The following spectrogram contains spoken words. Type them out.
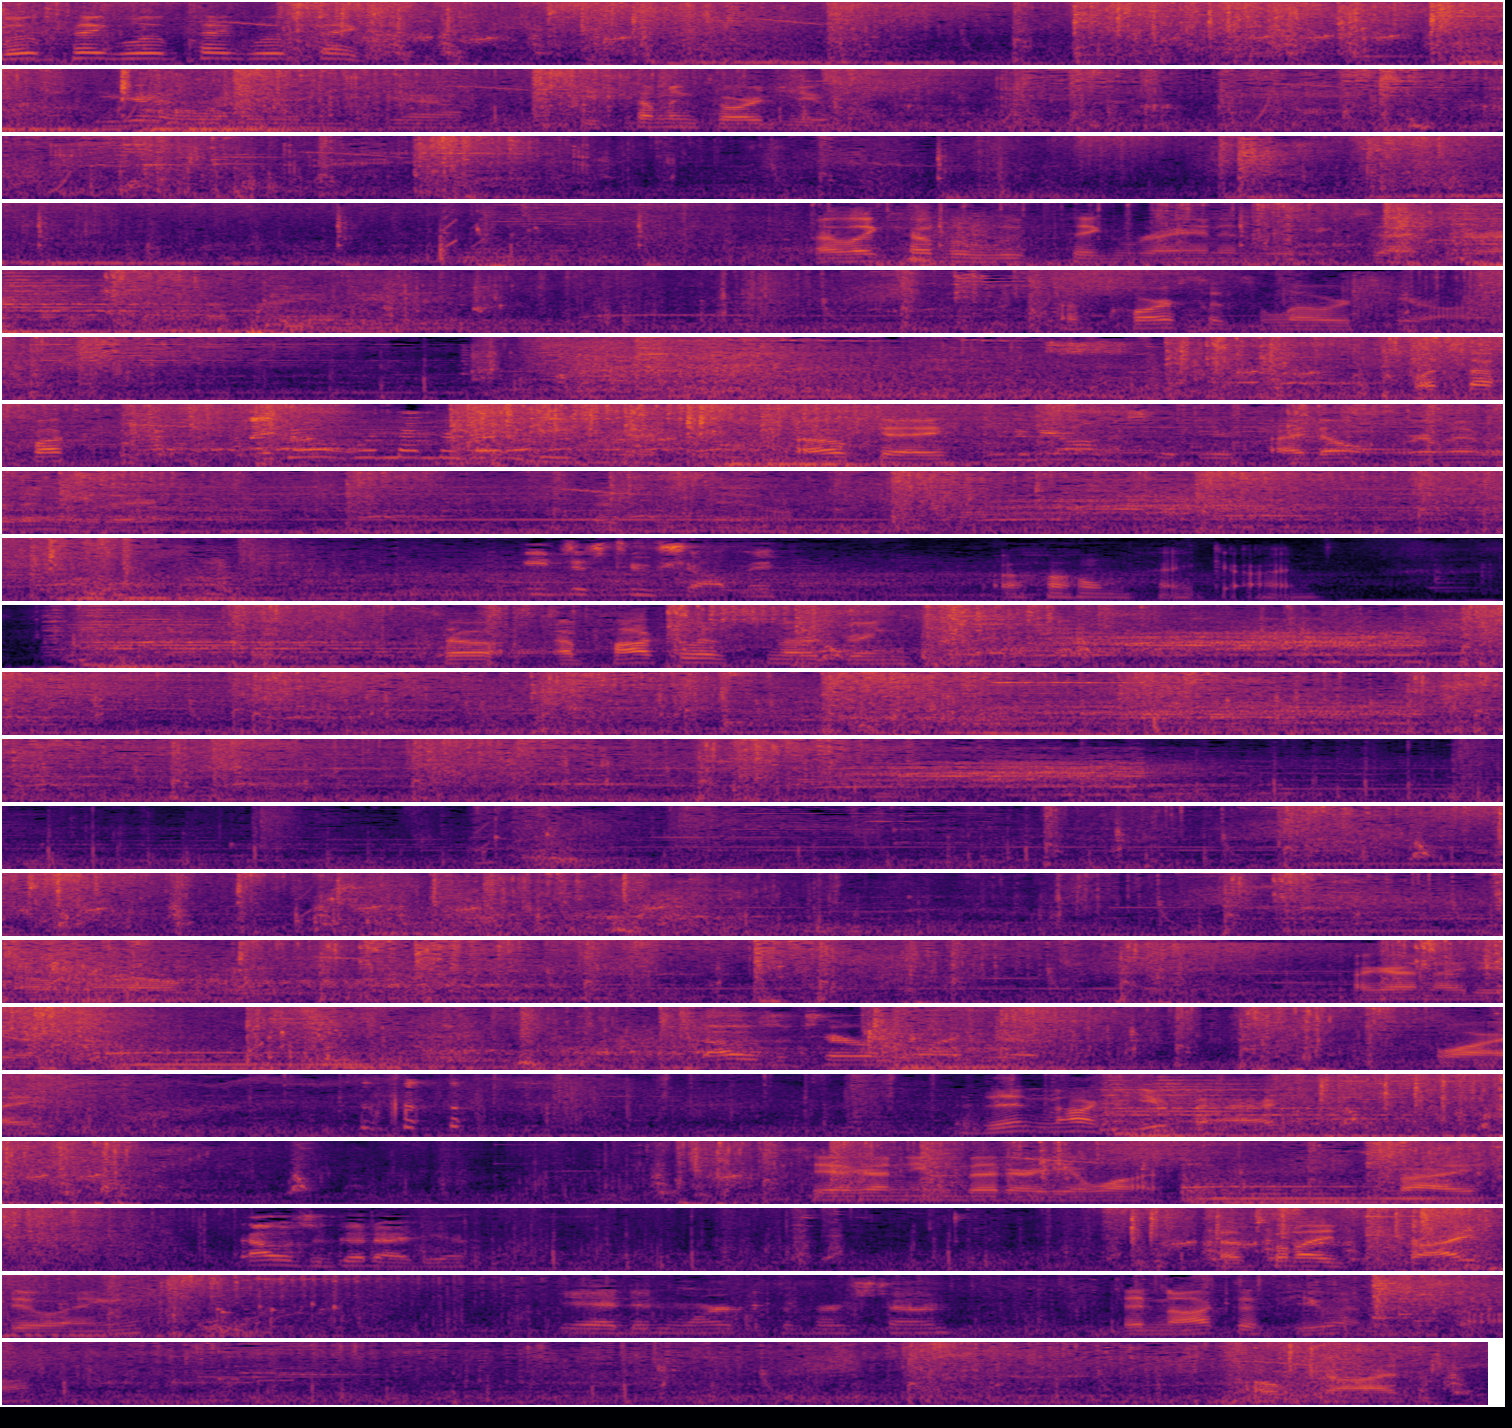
Loot pig, loot pig, loot pig. You're gonna run in, yeah. He's coming towards you. I like how the loot pig ran in the exact direction that. Of course it's lower tier armor. What the fuck? I don't remember them being here. Okay, I'm gonna be honest with you. I don't remember them either. This is new. He just two shot me. Oh my god. So, apocalypse you in. Oh no. I got an idea. That was a terrible idea. Why? it didn't knock you back. See, I got an even better idea. Watch. Bye. That was a good idea. That's what I tried doing. Yeah, it didn't work the first time. It knocked a few enemies off. Oh god.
